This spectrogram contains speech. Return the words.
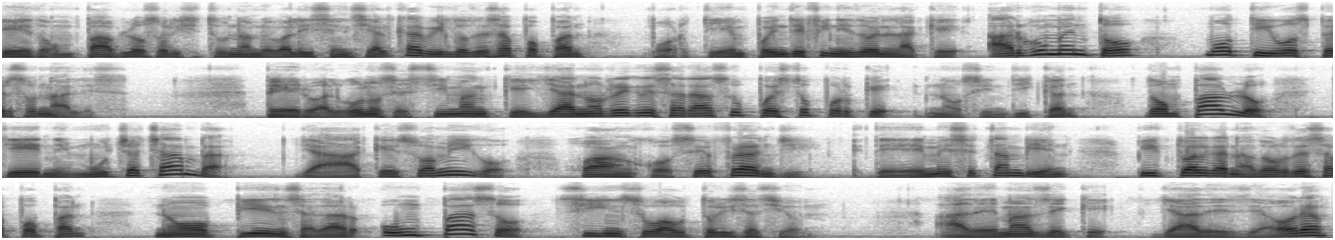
que don Pablo solicitó una nueva licencia al Cabildo de Zapopan por tiempo indefinido en la que argumentó motivos personales. Pero algunos estiman que ya no regresará a su puesto porque nos indican don Pablo tiene mucha chamba, ya que su amigo Juan José Frangi de MC también, virtual ganador de Zapopan, no piensa dar un paso sin su autorización. Además de que ya desde ahora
